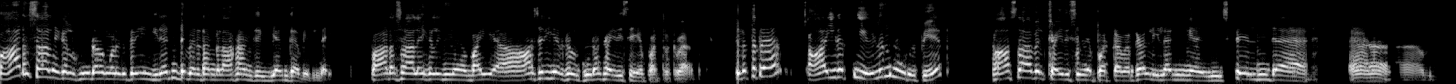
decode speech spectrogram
பாடசாலைகள் கூட உங்களுக்கு தெரியும் இரண்டு வருடங்களாக அங்கு இயங்கவில்லை. பாடசாலைகளின் வை ஆசிரியர்கள் கூட கைது செய்யப்பட்டிருக்கிறார்கள் கிட்டத்தட்ட ஆயிரத்தி எழுநூறு பேர் காசாவில் கைது செய்யப்பட்டவர்கள் இலங்கை இஸ்ரேல் இந்த ஆஹ், ஆஹ், இந்த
